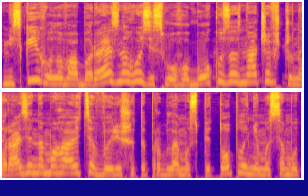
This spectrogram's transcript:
Міський голова Березного зі свого боку зазначив, що наразі намагаються вирішити проблему з підтопленнями самотужки,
